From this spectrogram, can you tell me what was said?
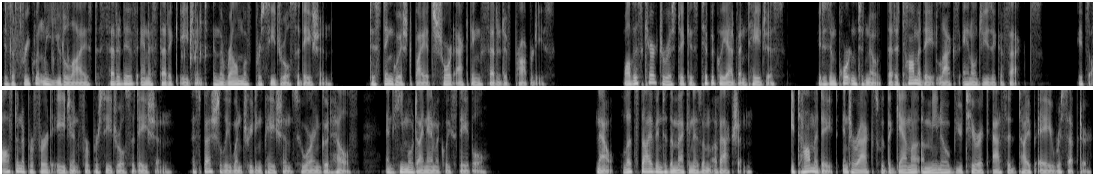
is a frequently utilized sedative anesthetic agent in the realm of procedural sedation, distinguished by its short-acting sedative properties. While this characteristic is typically advantageous, it is important to note that etomidate lacks analgesic effects. It's often a preferred agent for procedural sedation, especially when treating patients who are in good health and hemodynamically stable. Now, let's dive into the mechanism of action. Etomidate interacts with the gamma-aminobutyric acid type A receptor.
